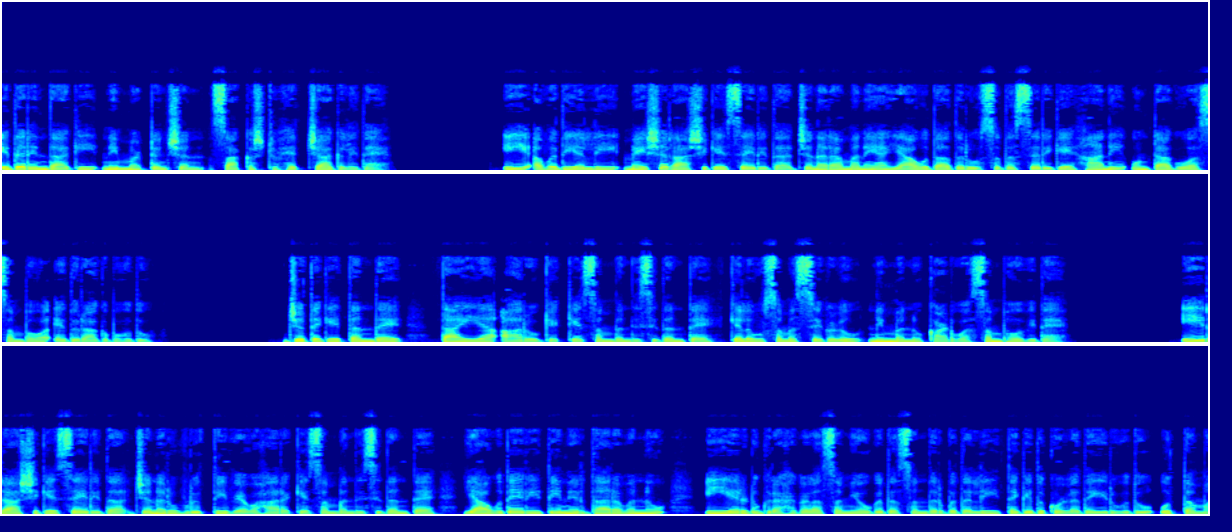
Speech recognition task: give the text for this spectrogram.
ಇದರಿಂದಾಗಿ ನಿಮ್ಮ ಟೆನ್ಷನ್ ಸಾಕಷ್ಟು ಹೆಚ್ಚಾಗಲಿದೆ. ಈ ಅವಧಿಯಲ್ಲಿ ಮೇಷರಾಶಿಗೆ ಸೇರಿದ ಜನರ ಮನೆಯ ಯಾವುದಾದರೂ ಸದಸ್ಯರಿಗೆ ಹಾನಿ ಉಂಟಾಗುವ ಸಂಭವ ಎದುರಾಗಬಹುದು. ಜೊತೆಗೆ ತಂದೆ, ತಾಯಿಯ ಆರೋಗ್ಯಕ್ಕೆ ಸಂಬಂಧಿಸಿದಂತೆ ಕೆಲವು ಸಮಸ್ಯೆಗಳು ನಿಮ್ಮನ್ನು ಕಾಡುವ ಸಂಭವವಿದೆ. ಈ ರಾಶಿಗೆ ಸೇರಿದ ಜನರು ವೃತ್ತಿ ವ್ಯವಹಾರಕ್ಕೆ ಸಂಬಂಧಿಸಿದಂತೆ ಯಾವುದೇ ರೀತಿ ನಿರ್ಧಾರವನ್ನು ಈ ಎರಡು ಗ್ರಹಗಳ ಸಂಯೋಗದ ಸಂದರ್ಭದಲ್ಲಿ ತೆಗೆದುಕೊಳ್ಳದೇ ಇರುವುದು ಉತ್ತಮ.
